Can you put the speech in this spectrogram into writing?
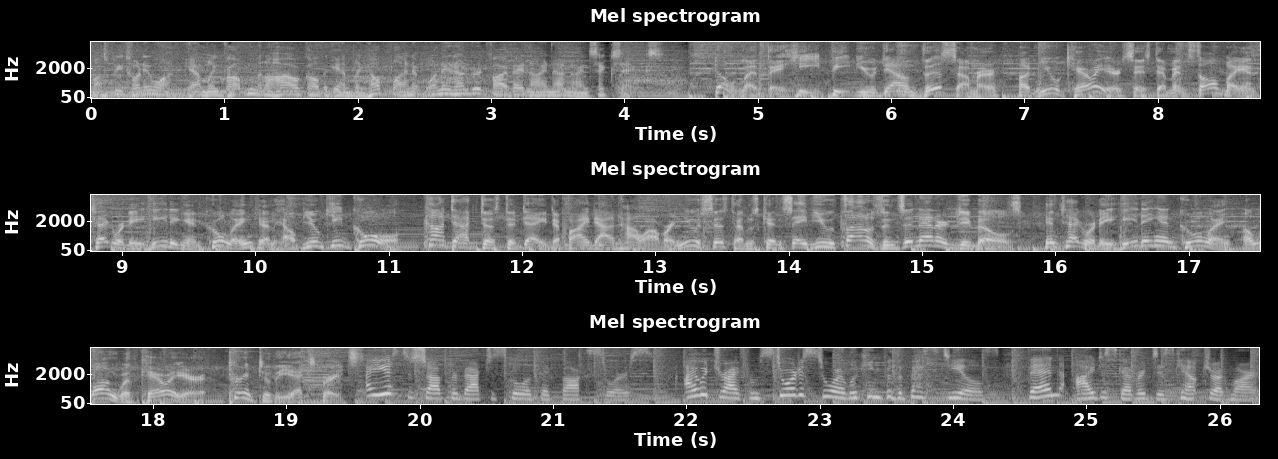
Must be 21. Gambling problem in Ohio? Call the gambling helpline at 1 800 589 9966. Don't let the heat beat you down this summer. A new carrier system installed by Integrity Heating and Cooling can help you keep cool. Contact us today to find out how our new systems can save you thousands in energy bills. Integrity Heating and Cooling, along with Carrier. Turn to the experts. I used to shop for back to school at big box stores. I would drive from store to store looking for the best deals. Then I discovered Discount Drug Mart.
